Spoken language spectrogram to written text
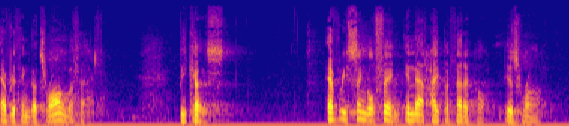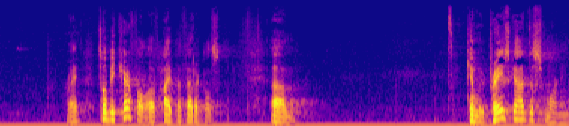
everything that's wrong with that because every single thing in that hypothetical is wrong. Right? So be careful of hypotheticals. Um, can we praise God this morning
